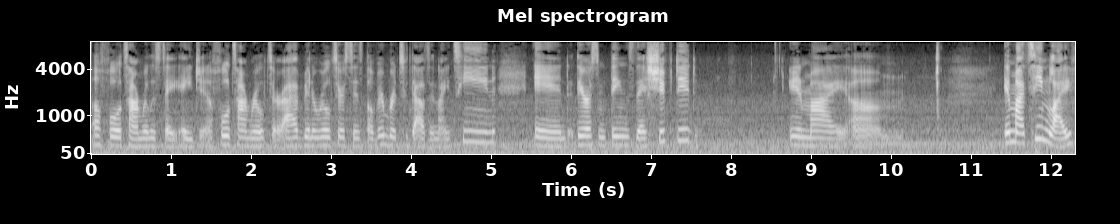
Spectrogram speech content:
a full time real estate agent, a full time realtor. I have been a realtor since November 2019, and there are some things that shifted in my um, in my team life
